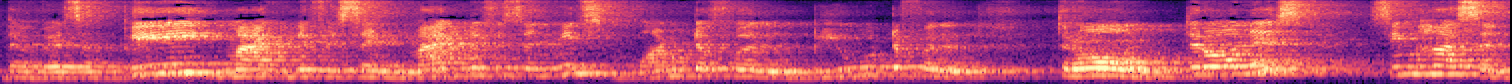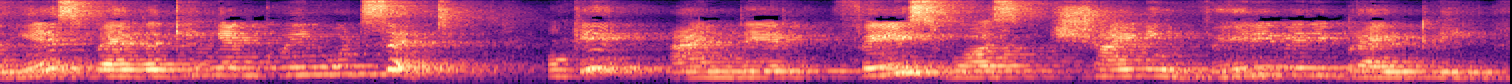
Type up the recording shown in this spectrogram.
There was a big, magnificent, magnificent means wonderful, beautiful throne. Throne is Simhasan, yes, where the king and queen would sit. Okay, and their face was shining very, very brightly.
